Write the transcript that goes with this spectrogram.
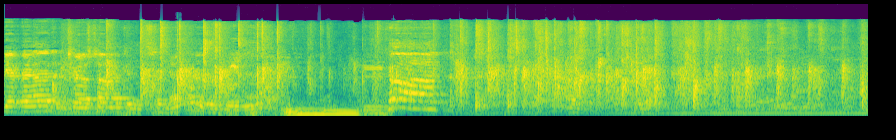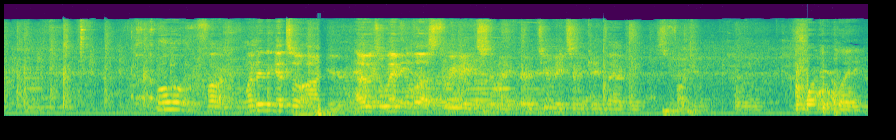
Get Rad and Trash Talk and Surrender? Come on! Oh, fuck. When did it get so hot here? I was away for the last three weeks, and I, or two weeks, and I came back and it's fucking more complaining.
